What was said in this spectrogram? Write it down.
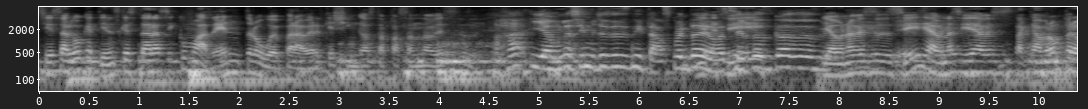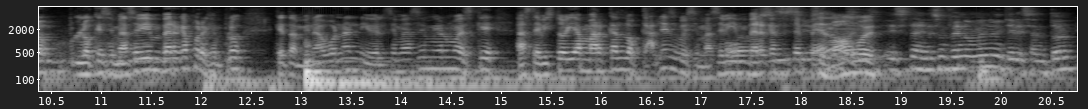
sí es algo que tienes que estar así como adentro, güey, para ver qué chingado está pasando a veces. Ajá, y aún así muchas veces ni te das cuenta de Sí. ciertas cosas, güey. Y aún a veces, sí, y aún así a veces está cabrón, pero lo que se me hace bien verga, por ejemplo, que también abona el nivel, se me hace mi alma, es que hasta he visto ya marcas locales, güey, se me hace bien Oh, vergas sí, ese sí, pedo. Güey. Ese también es un fenómeno interesantón.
